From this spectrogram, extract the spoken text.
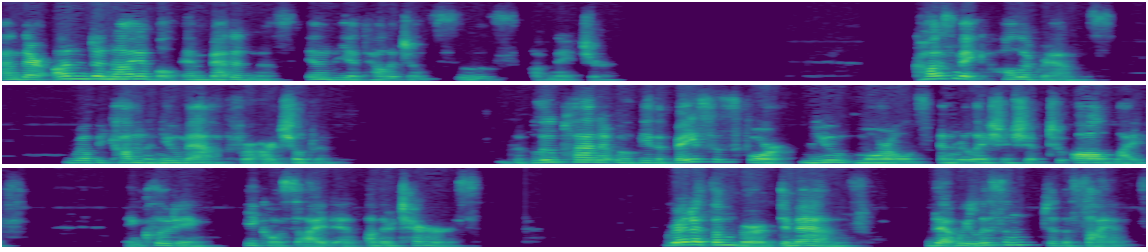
and their undeniable embeddedness in the intelligences of nature. Cosmic holograms will become the new math for our children. The blue planet will be the basis for new morals and relationship to all life, including ecocide and other terrors. Greta Thunberg demands that we listen to the science,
